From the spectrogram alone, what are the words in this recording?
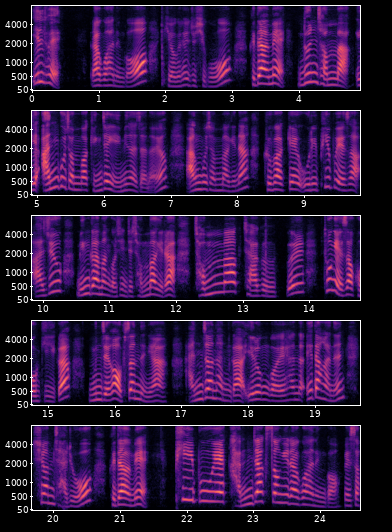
1회 라고 하는 거 기억을 해주시고. 그 다음에 눈 점막, 이 안구 점막 굉장히 예민하잖아요. 안구 점막이나 그 밖에 우리 피부에서 아주 민감한 것이 이제 점막이라 점막 자극을 통해서 거기가 문제가 없었느냐, 안전한가 이런 거에 해당하는 시험 자료. 그 다음에 피부의 감작성이라고 하는 거. 그래서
